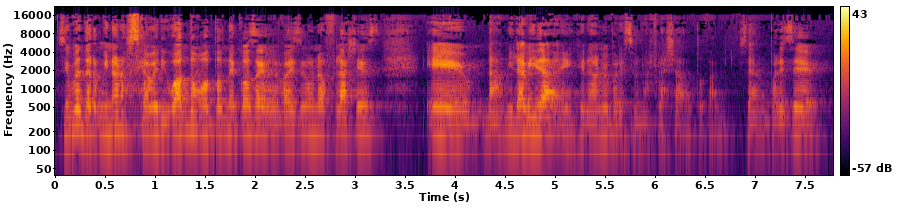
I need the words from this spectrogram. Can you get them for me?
siempre termino, no sé, averiguando un montón de cosas que me parecen unos flashes. Eh, nada, a mí la vida en general me parece una flashada total. O sea, me parece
